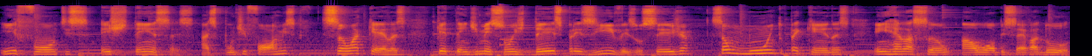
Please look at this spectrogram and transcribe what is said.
e fontes extensas. As puntiformes são aquelas que têm dimensões desprezíveis, ou seja, são muito pequenas em relação ao observador.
